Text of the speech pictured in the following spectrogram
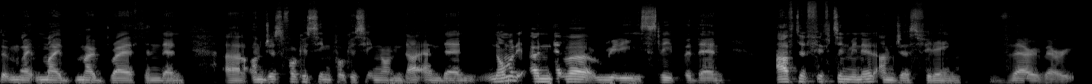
the, my my my breath and then uh, i'm just focusing focusing on that and then normally i never really sleep but then after 15 minutes i'm just feeling very very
